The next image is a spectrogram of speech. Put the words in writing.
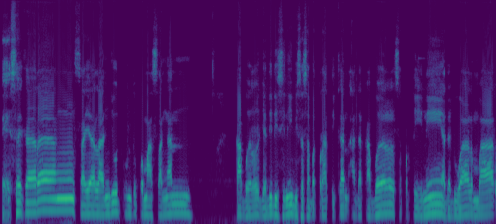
Oke, sekarang saya lanjut untuk pemasangan kabel. Jadi di sini bisa sahabat perhatikan ada kabel seperti ini, ada dua lembar.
